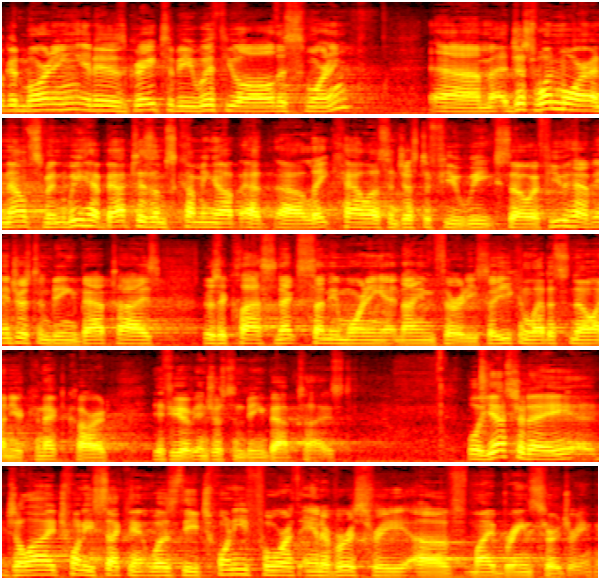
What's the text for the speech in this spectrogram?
Well, good morning. It is great to be with you all this morning. Um, just one more announcement. We have baptisms coming up at uh, Lake Calais in just a few weeks. So if you have interest in being baptized, there's a class next Sunday morning at 9:30. So you can let us know on your Connect card if you have interest in being baptized. Well, yesterday, July 22nd, was the 24th anniversary of my brain surgery.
